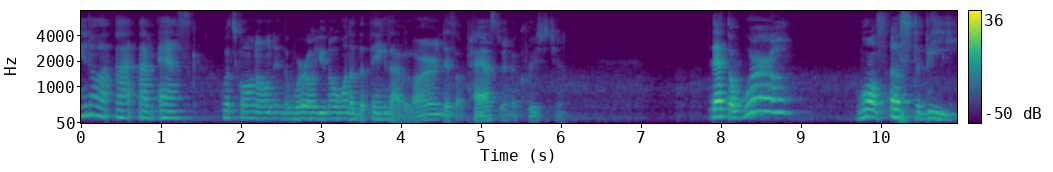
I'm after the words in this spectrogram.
You know, I, I've asked what's going on in the world. You know, one of the things I've learned as a pastor and a Christian that the world wants us to be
